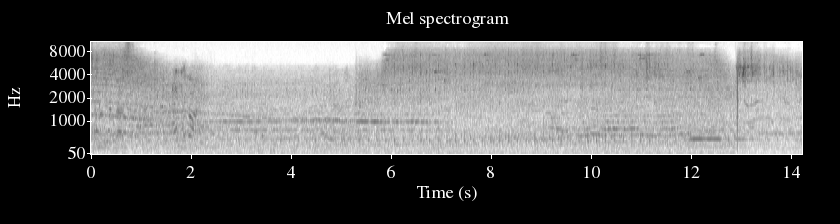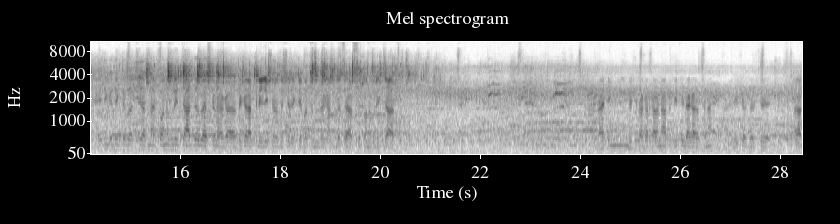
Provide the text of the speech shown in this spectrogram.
সহনদীপ প্লাস আপনার কর্ণফুলির চার্জ যাবে আজকে ঢাকা থেকে রাত্রে ইলিশের উদ্দেশ্যে দেখতে পাচ্ছেন ঘাটগুলোতে আসছে কর্ণফুলির চার লাইটিং বেশি থাকার কারণে এত কিছুই দেখা যাচ্ছে না। ইলিশের উদ্দেশ্যে রাত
